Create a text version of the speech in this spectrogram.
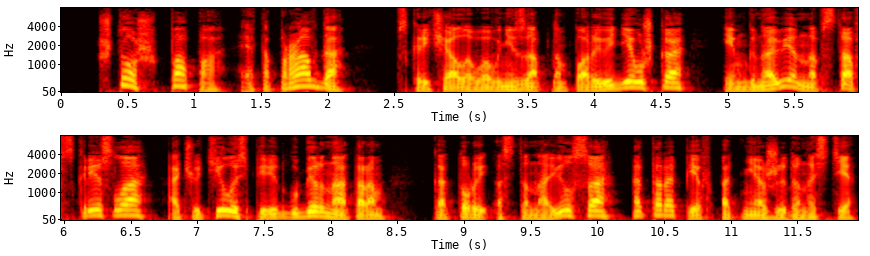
— Что ж, папа, это правда! — вскричала во внезапном порыве девушка и, мгновенно встав с кресла, очутилась перед губернатором, который остановился, оторопев от неожиданности.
